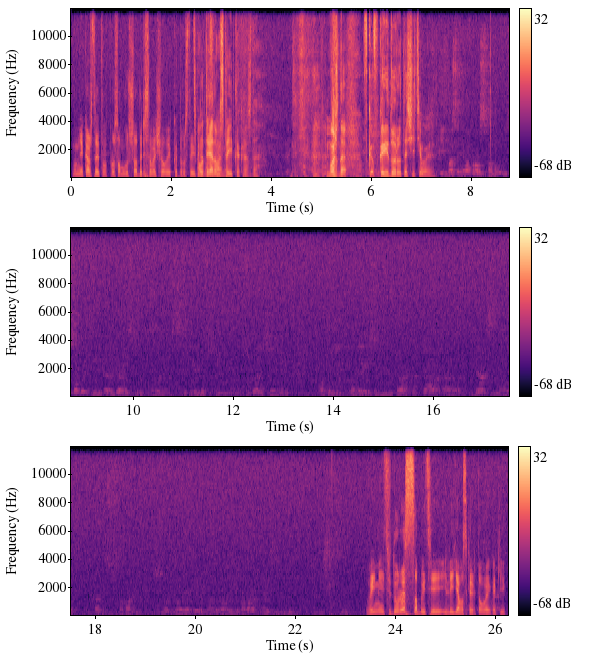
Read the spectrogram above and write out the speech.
Но мне кажется, этот вопрос вам лучше адресовать человек, который стоит а рядом вот рядом стоит как раз, да. Можно в, в коридор утащить его. Вы имеете в виду REST события или явоскриптовые какие-то?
